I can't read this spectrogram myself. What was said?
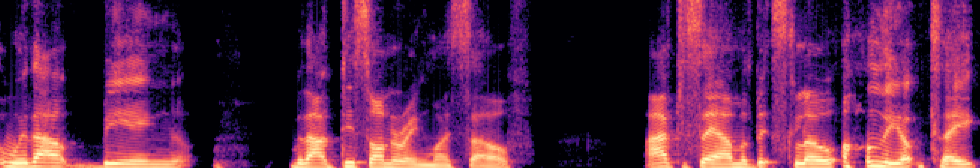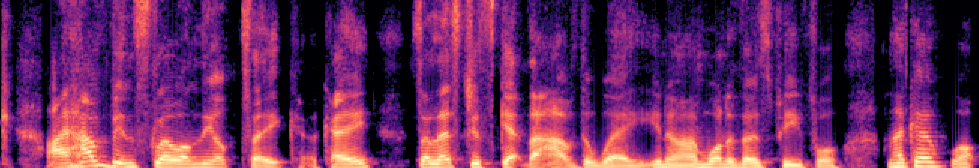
without being without dishonoring myself, I have to say I'm a bit slow on the uptake. I have been slow on the uptake. Okay. So let's just get that out of the way. You know, I'm one of those people. And I go, what?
